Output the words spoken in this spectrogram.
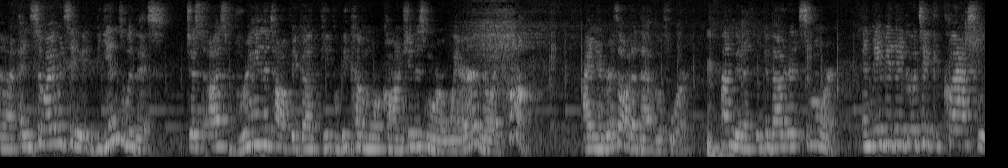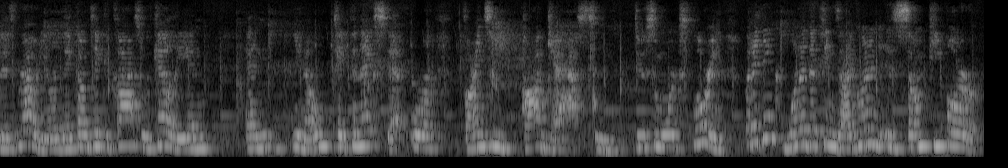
Uh, and so I would say it begins with this just us bringing the topic up. People become more conscious, more aware. They're like, huh, I never thought of that before. I'm going to think about it some more. And maybe they go take a class with Rowdy, or they come take a class with Kelly, and and you know take the next step, or find some podcasts and do some more exploring. But I think one of the things I've learned is some people are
